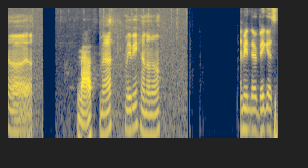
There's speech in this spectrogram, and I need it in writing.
Uh, Math. Math, maybe? I don't know. I mean, their biggest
